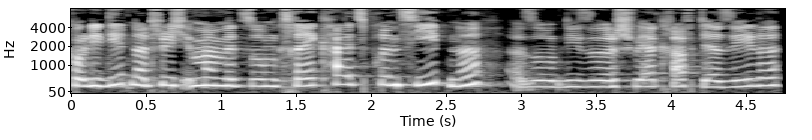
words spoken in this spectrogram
kollidiert natürlich immer mit so einem Trägheitsprinzip, ne? Also diese Schwerkraft der Seele.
